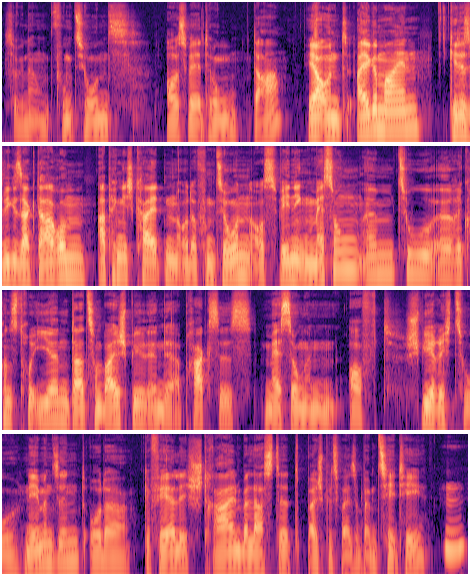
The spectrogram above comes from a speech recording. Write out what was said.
sogenannten Funktionsauswertung dar. Ja, und allgemein geht es, wie gesagt, darum, Abhängigkeiten oder Funktionen aus wenigen Messungen ähm, zu äh, rekonstruieren, da zum Beispiel in der Praxis Messungen oft schwierig zu nehmen sind oder gefährlich, strahlenbelastet, beispielsweise beim CT. Hm.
